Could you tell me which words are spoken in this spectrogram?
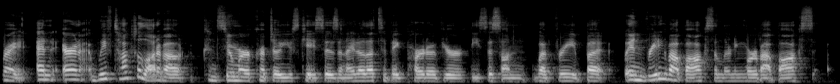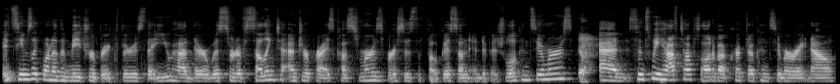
Right. And Aaron, we've talked a lot about consumer crypto use cases, and I know that's a big part of your thesis on Web3. But in reading about Box and learning more about Box, it seems like one of the major breakthroughs that you had there was sort of selling to enterprise customers versus the focus on individual consumers. Yep. And since we have talked a lot about crypto consumer right now,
